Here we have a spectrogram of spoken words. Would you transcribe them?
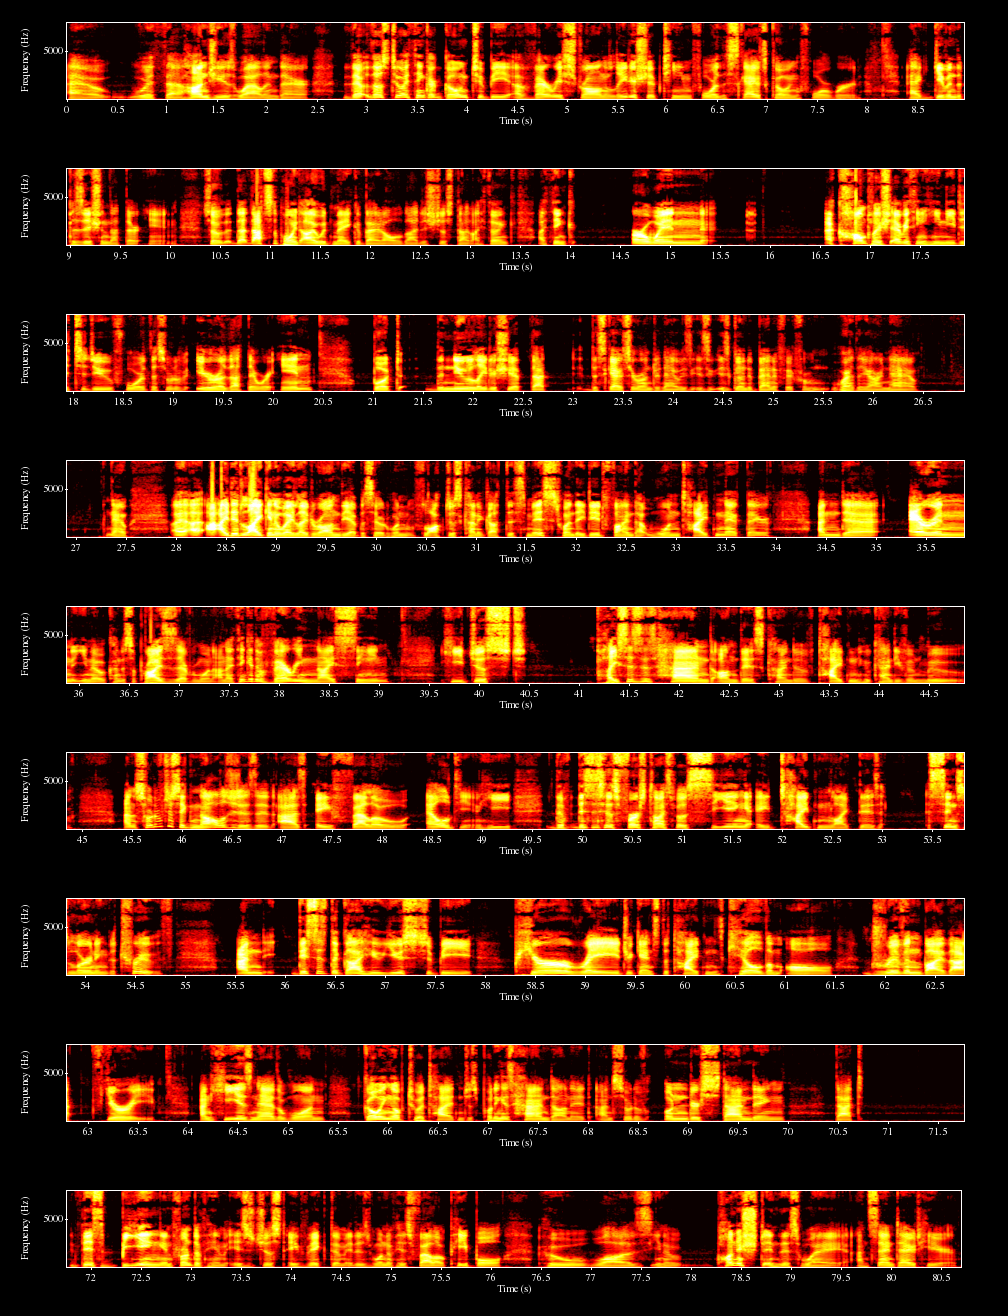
uh, with uh, Hanji as well in there. Th- those two, I think, are going to be a very strong leadership team for the Scouts going forward, uh, given the position that they're in. So th- that's the point I would make about all that. Is just that I think I think Erwin accomplished everything he needed to do for the sort of era that they were in, but the new leadership that the Scouts are under now is, is, is going to benefit from where they are now. Now, I, I, I did like in a way later on the episode when Floch just kind of got dismissed when they did find that one Titan out there, and uh, Eren, you know, kind of surprises everyone. And I think in a very nice scene, he just places his hand on this kind of titan who can't even move and sort of just acknowledges it as a fellow Eldian. He, the, this is his first time, I suppose, seeing a Titan like this since learning the truth, and this is the guy who used to be pure rage against the Titans, kill them all, driven by that fury, and he is now the one going up to a Titan, just putting his hand on it, and sort of understanding that this being in front of him is just a victim. It is one of his fellow people who was, you know, punished in this way and sent out here.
